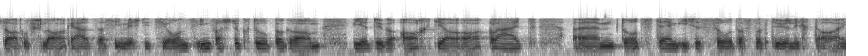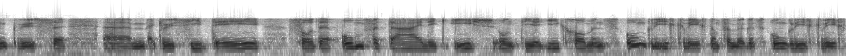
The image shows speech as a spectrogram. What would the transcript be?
Schlag auf Schlag, auch das Investitionsinfrastrukturprogramm wird über acht Jahre angelegt. Ähm, trotzdem ist es so, dass natürlich da ein gewisse, ähm, eine gewisse Idee von der Umverteilung ist und die Einkommensungleichgewicht und Vermögensungleichgewicht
